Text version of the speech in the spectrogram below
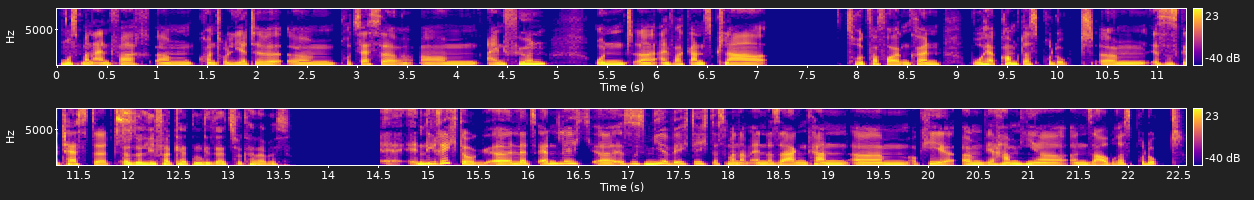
muss man einfach ähm, kontrollierte ähm, Prozesse ähm, einführen und äh, einfach ganz klar zurückverfolgen können, woher kommt das Produkt, ähm, ist es getestet. Also Lieferkettengesetz für Cannabis. Äh, in die Richtung. Äh, letztendlich äh, ist es mir wichtig, dass man am Ende sagen kann, ähm, okay, ähm, wir haben hier ein sauberes Produkt,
